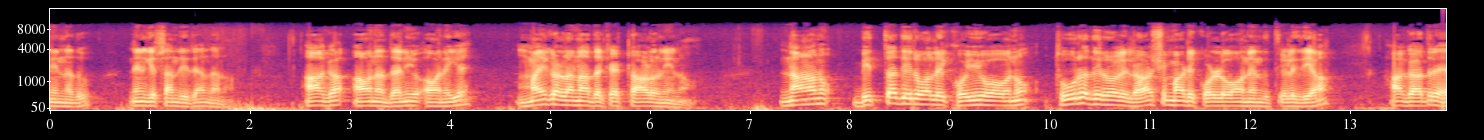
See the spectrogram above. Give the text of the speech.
ನಿನ್ನದು, ನಿನಗೆ ಸಂದಿದೆ ಅಂದನು. ಆಗ ಅವನ ದನಿಯು ಅವನಿಗೆ, ಮೈಗಳ್ಳನಾದ ಕೆಟ್ಟ ಆಳು ನೀನು. ನಾನು ಬಿತ್ತದಿರುವಲ್ಲಿ ಕೊಯ್ಯುವವನು, ತೂರದಿರುವಲ್ಲಿ ರಾಶಿ ಮಾಡಿಕೊಳ್ಳುವವನೆಂದು ತಿಳಿದೆಯಾ? ಹಾಗಾದರೆ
